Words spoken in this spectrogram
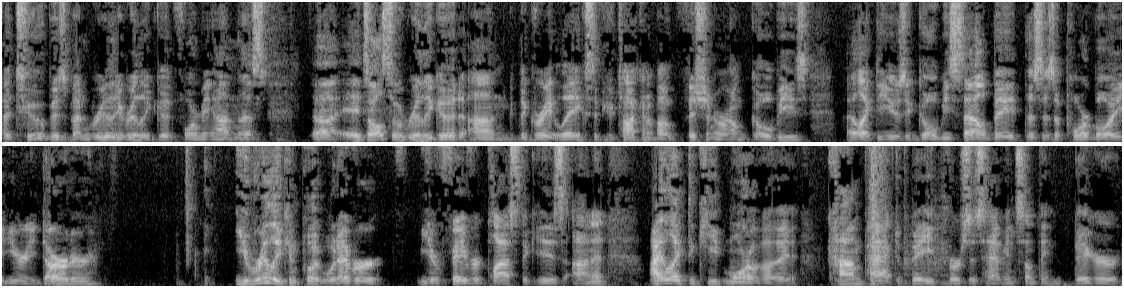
a tube has been really, really good for me on this. Uh, it's also really good on the Great Lakes. If you're talking about fishing around gobies, I like to use a goby style bait. This is a poor boy Erie darter. You really can put whatever your favorite plastic is on it. I like to keep more of a compact bait versus having something bigger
